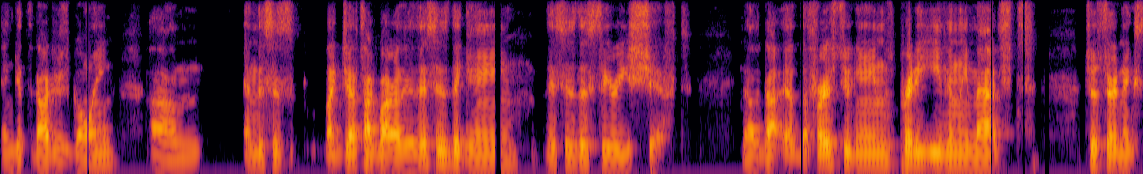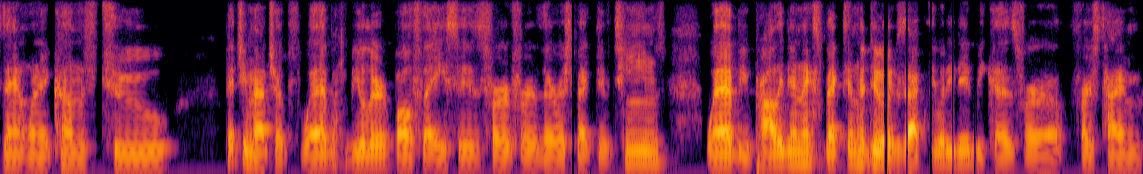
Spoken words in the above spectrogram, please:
and get the Dodgers going. Um, and this is like Jeff talked about earlier. This is the game. This is the series shift. Know, the the first two games pretty evenly matched to a certain extent when it comes to pitching matchups. Webb, Buehler, both the aces for for their respective teams. Webb, you probably didn't expect him to do exactly what he did because for a first time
